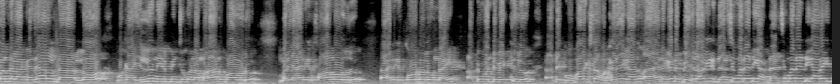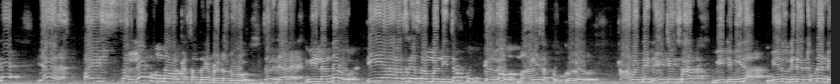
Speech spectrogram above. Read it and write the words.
వందల గజాలలో ఒక ఇల్లు నిర్మించుకున్న మహానుభావుడు మరి ఆయనకి ఫామ్ హౌస్ ఆయనకి తోటలు ఉన్నాయి. అటువంటి వ్యక్తులు అంటే గోపాలకృష్ణ ఒక్కడే కాదు ఆయనకంటే భేదాగి నరసింహారెడ్డి గారు నరసింహారెడ్డి గారు అయితే ఎస్ పైస లేకుండా ఒక్క సంతకం పెట్టరు. సరే వీళ్ళందరూ టిఆర్ఎస్ గా సంబంధించిన కుక్కలు మానిస కుక్కలు. కాబట్టి దయచేసి సార్ వీటి మీద మీరు చూడండి.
